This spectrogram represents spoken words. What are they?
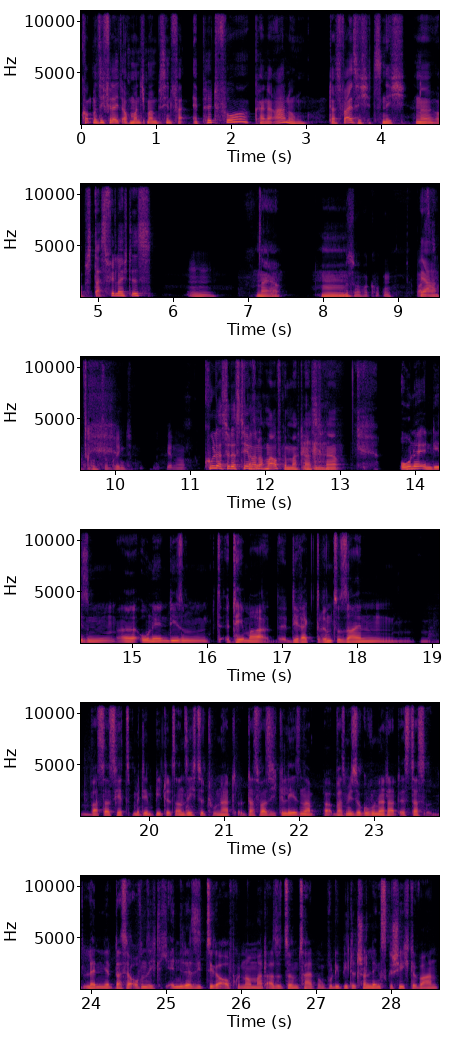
kommt man sich vielleicht auch manchmal ein bisschen veräppelt vor. Keine Ahnung. Das weiß ich jetzt nicht. Ne? Ob es das vielleicht ist? Mhm. Naja. Hm. Müssen wir mal gucken, was Ja. die Zukunft so bringt. Genau. Cool, dass du das Thema Also- nochmal aufgemacht hast. Ja. Ohne in diesem, äh, ohne in diesem Thema direkt drin zu sein, was das jetzt mit den Beatles an sich zu tun hat. Das, was ich gelesen habe, was mich so gewundert hat, ist, dass Lennon das ja offensichtlich Ende der 70er aufgenommen hat, also zu einem Zeitpunkt, wo die Beatles schon längst Geschichte waren.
